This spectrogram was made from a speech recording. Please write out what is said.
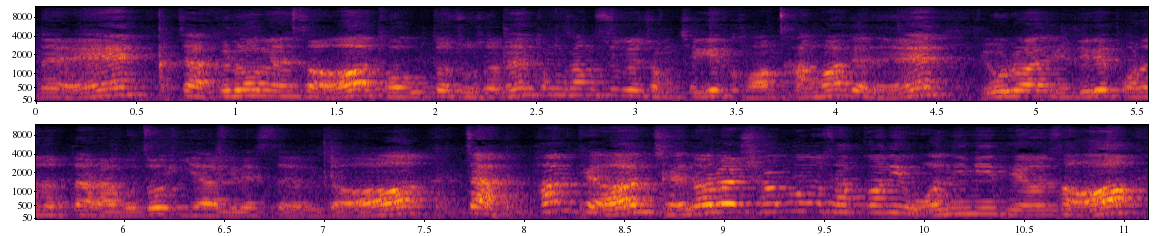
네. 자, 그러면서 더욱더 조선은 통상수교 정책이 거- 강화되는 이러한 일들이 벌어졌다라고도 이야기를 했어요. 그죠? 자, 한편 제너럴 셜문호 사건이 원인이 되어서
